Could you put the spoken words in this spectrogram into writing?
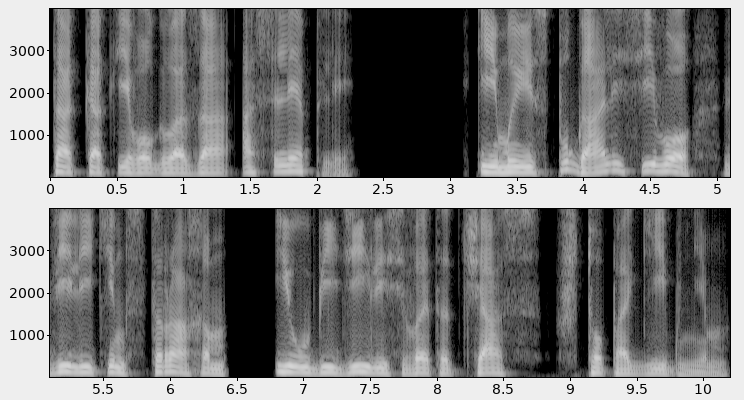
так как его глаза ослепли. И мы испугались его великим страхом и убедились в этот час, что погибнем,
